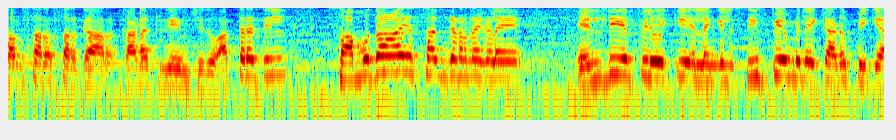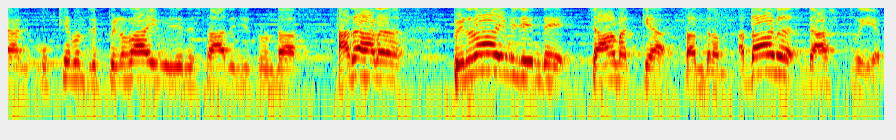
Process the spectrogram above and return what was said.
സംസ്ഥാന സർക്കാർ കടക്കുകയും ചെയ്തു. അത്തരത്തിൽ സമുദായ സംഘടനകളെ എൽ ഡി എഫിലേക്ക് അല്ലെങ്കിൽ സി പി എമ്മിലേക്ക് അടുപ്പിക്കാൻ മുഖ്യമന്ത്രി പിണറായി വിജയന് സാധിച്ചിട്ടുണ്ട്. അതാണ് പിണറായി വിജയന്റെ ചാണക്യ തന്ത്രം. അതാണ് രാഷ്ട്രീയം.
